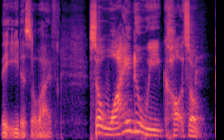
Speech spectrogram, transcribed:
they eat us alive. So why do we call so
